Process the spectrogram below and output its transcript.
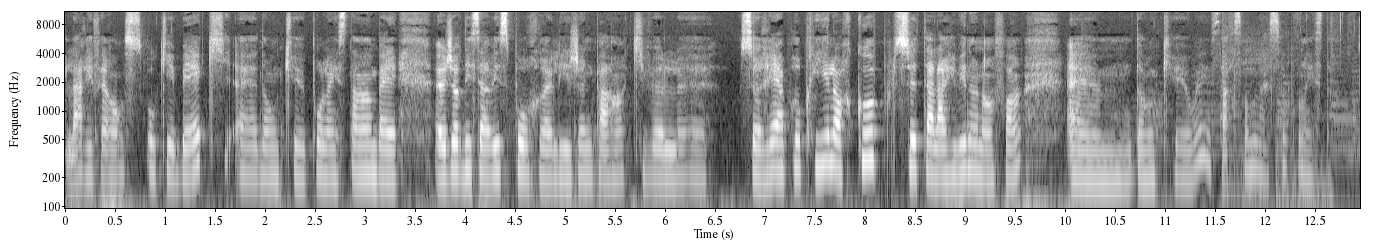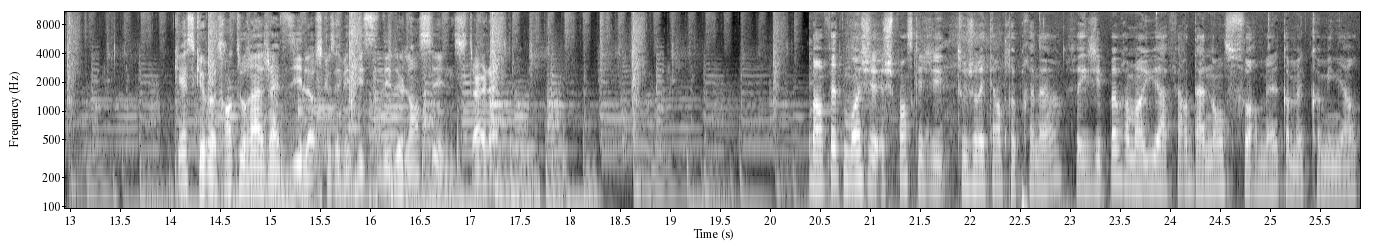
la référence au Québec. donc pour l'instant, ben j'offre des services pour les jeunes parents qui veulent se réapproprier leur couple suite à l'arrivée d'un enfant. donc oui, ça ressemble à ça pour l'instant. Qu'est-ce que votre entourage a dit lorsque vous avez décidé de lancer une startup? Ben, en fait, moi, je, pense que j'ai toujours été entrepreneur. Fait que j'ai pas vraiment eu à faire d'annonces formelles comme un coming out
